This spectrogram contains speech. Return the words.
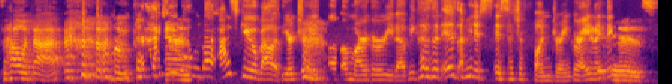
to hell with that um, actually and, wanted to ask you about your choice of a margarita because it is i mean it's, it's such a fun drink right and i think is.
